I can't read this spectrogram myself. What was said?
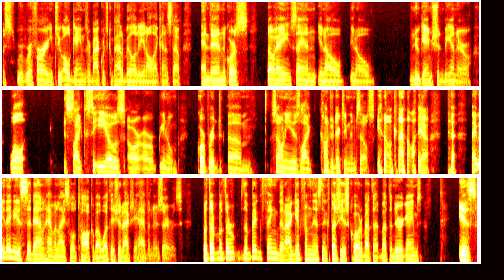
was re- referring to old games or backwards compatibility and all that kind of stuff. And then of course, Shuhei saying, you know, you know, new games shouldn't be in there. Well, it's like CEOs or or you know, corporate um Sony is like contradicting themselves, you know, kind of like a, maybe they need to sit down and have a nice little talk about what they should actually have in their service. But the but the the big thing that I get from this, and especially his quote about the about the newer games, is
